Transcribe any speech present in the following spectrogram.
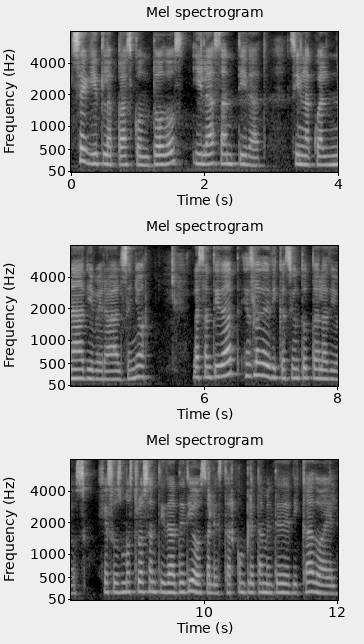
Seguid la paz con todos y la santidad, sin la cual nadie verá al Señor. La santidad es la dedicación total a Dios. Jesús mostró santidad de Dios al estar completamente dedicado a Él.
